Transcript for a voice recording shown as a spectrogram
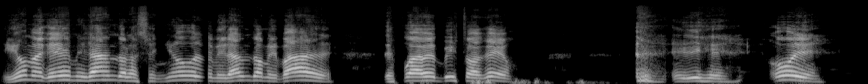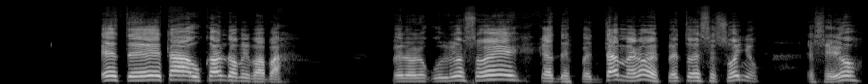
Y yo me quedé mirando a la señora, mirando a mi padre, después de haber visto aquello. Y dije, oye, este estaba buscando a mi papá. Pero lo curioso es que al despertarme, ¿no? Desperto de ese sueño, ese yo.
